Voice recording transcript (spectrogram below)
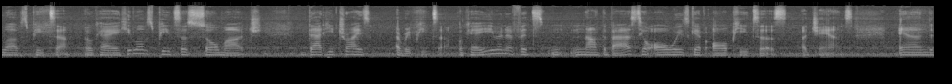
loves pizza, okay? He loves pizza so much that he tries every pizza, okay? Even if it's n- not the best, he'll always give all pizzas a chance. And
